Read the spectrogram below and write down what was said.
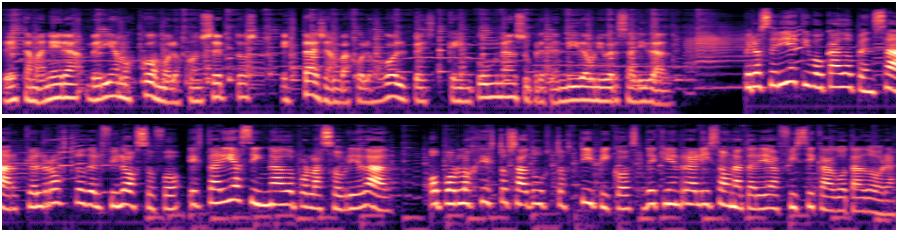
De esta manera veríamos cómo los conceptos estallan bajo los golpes que impugnan su pretendida universalidad pero sería equivocado pensar que el rostro del filósofo estaría asignado por la sobriedad o por los gestos adustos típicos de quien realiza una tarea física agotadora.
